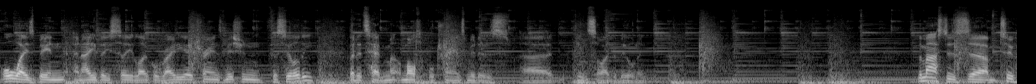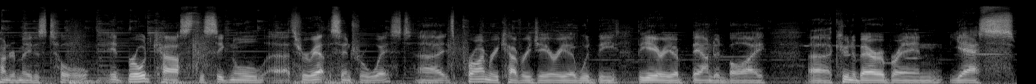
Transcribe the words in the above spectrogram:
always been an ABC local radio transmission facility, but it's had multiple transmitters uh, inside the building. The mast is um, 200 metres tall. It broadcasts the signal uh, throughout the central west. Uh, its primary coverage area would be the area bounded by uh, Coonabarabran, Yass,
